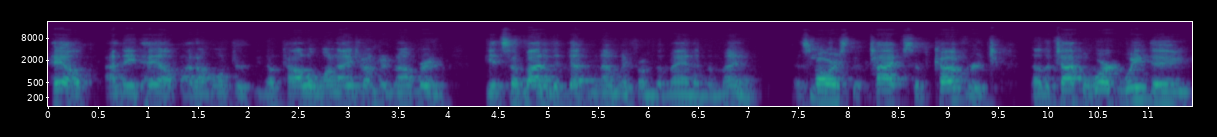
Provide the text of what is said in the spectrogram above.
help, I need help. I don't want to, you know, call a one eight hundred number and get somebody that doesn't know me from the man in the moon. As far as the types of coverage, now the type of work we do,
